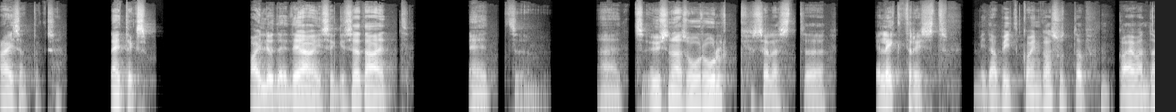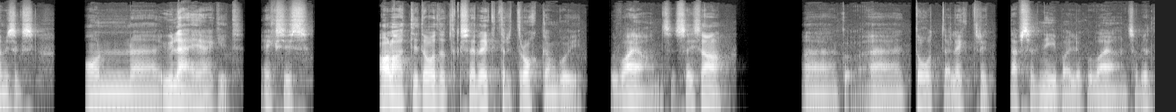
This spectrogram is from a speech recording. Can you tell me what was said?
raisatakse. näiteks paljud ei tea isegi seda, et, et, et üsna suur hulk sellest äh, elektrist, mida Bitcoin kasutab kaevandamiseks, on äh, ülejäägid, ehk siis alati toodetakse elektrit rohkem, kui, kui vaja on, sest sa ei saa äh, äh, toota elektrit täpselt nii palju, kui vaja on, sa pead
